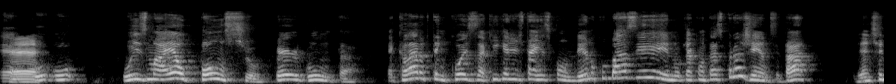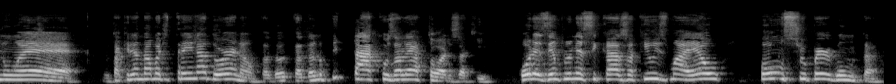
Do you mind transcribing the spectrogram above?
É, é. O, o, o, Ismael Pôncio pergunta. É claro que tem coisas aqui que a gente está respondendo com base no que acontece para a gente, tá? A gente não é. Não está querendo dar uma de treinador, não. Tá, tá dando pitacos aleatórios aqui. Por exemplo, nesse caso aqui, o Ismael Pôncio pergunta:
